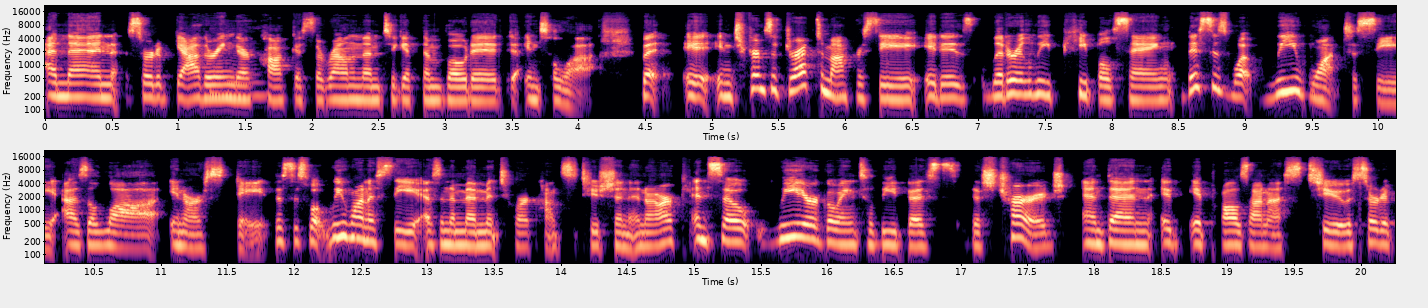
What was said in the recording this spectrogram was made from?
and then sort of gathering their Mhm. caucus around them to get them voted into law. But in terms of direct democracy, it is literally people saying, this is what we want to see as a law in our state. This is what we want to see as an amendment to our constitution and our and so we are going to lead this this charge and then it, it falls on us to sort of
